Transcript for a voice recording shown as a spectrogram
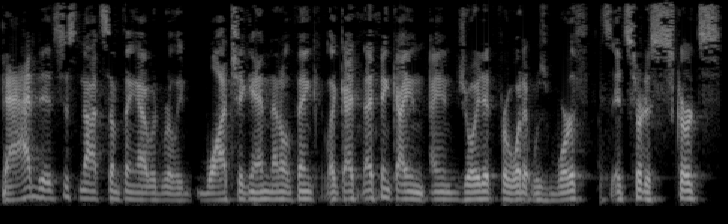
bad. It's just not something I would really watch again. I don't think. Like, I, I think I, I enjoyed it for what it was worth. It's, it sort of skirts,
